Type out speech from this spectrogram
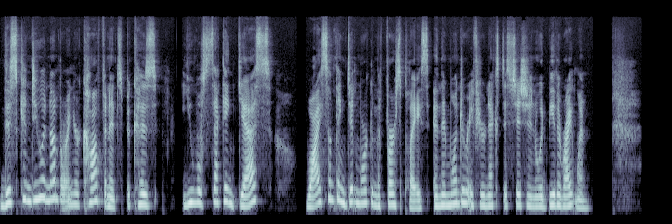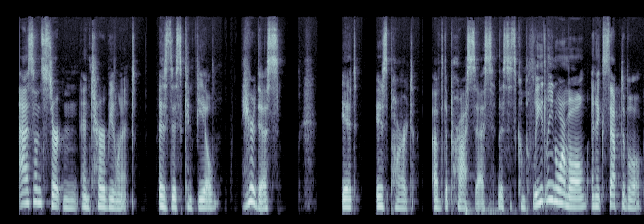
This can do a number on your confidence because you will second guess why something didn't work in the first place, and then wonder if your next decision would be the right one. As uncertain and turbulent as this can feel, hear this it is part of the process. This is completely normal and acceptable.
